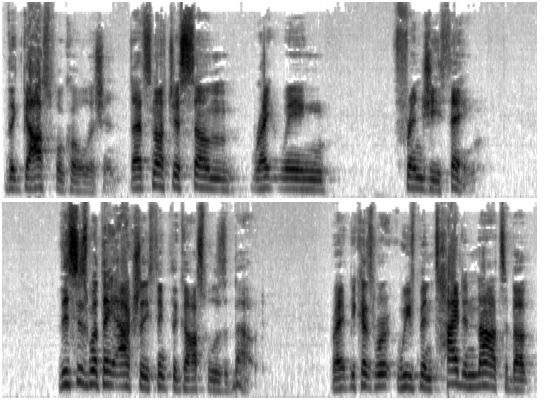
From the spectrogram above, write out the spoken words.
The Gospel Coalition. That's not just some right-wing, fringy thing. This is what they actually think the gospel is about right? Because we have been tied in knots about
